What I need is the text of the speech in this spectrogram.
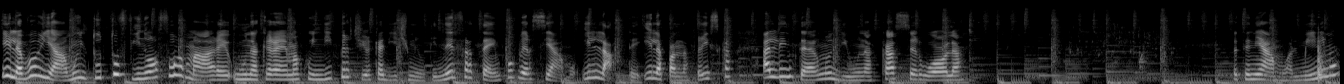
e lavoriamo il tutto fino a formare una crema, quindi per circa 10 minuti. Nel frattempo versiamo il latte e la panna fresca all'interno di una casseruola. La teniamo al minimo,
